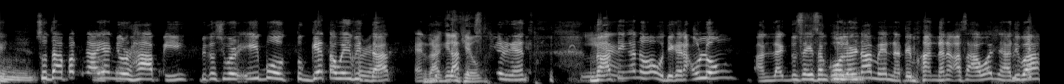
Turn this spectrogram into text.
eh. Mm. So dapat nga yan, you're happy because you were able to get away with Correct. that. And Without with that killed. experience, Yeah. Nothing ano, hindi ka nakulong. Unlike dun sa isang caller namin na demanda ng asawa niya, di ba?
